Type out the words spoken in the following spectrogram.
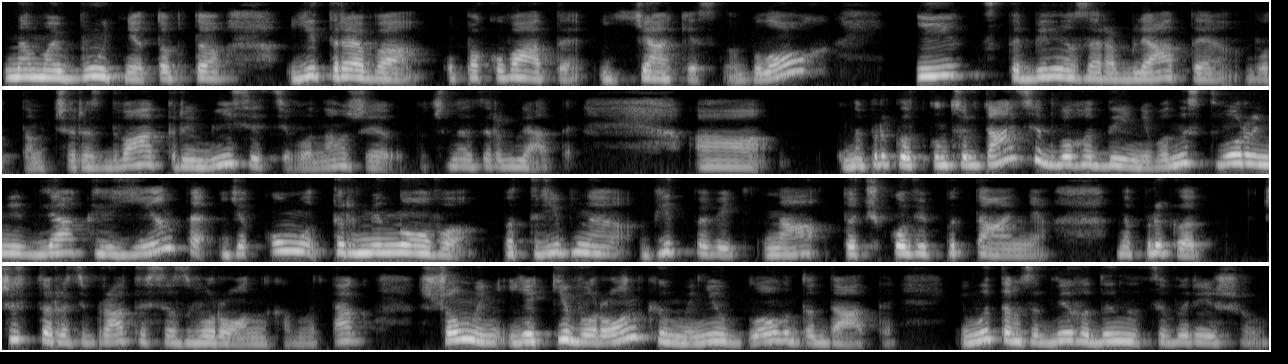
на майбутнє, тобто їй треба опакувати якісно блог і стабільно заробляти. От там через 2-3 місяці вона вже почне заробляти. Наприклад, консультації двогодинні вони створені для клієнта, якому терміново потрібна відповідь на точкові питання. Наприклад, чисто розібратися з воронками, так що мені, які воронки мені в блог додати, і ми там за дві години це вирішуємо.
